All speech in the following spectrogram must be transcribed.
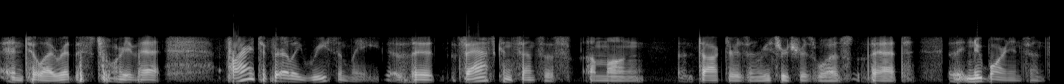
until I read the story that prior to fairly recently, the vast consensus among doctors and researchers was that newborn infants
